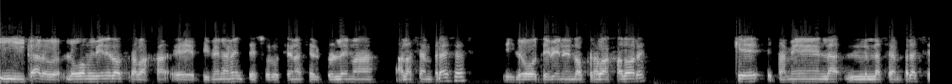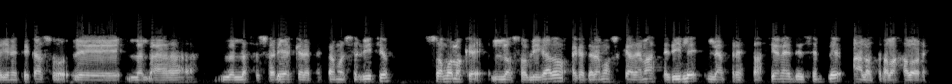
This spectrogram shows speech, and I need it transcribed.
Y claro, luego me vienen los trabajadores, eh, primeramente solucionas el problema a las empresas y luego te vienen los trabajadores que también las empresas, y en este caso eh, las asesorías que les prestamos el servicio, somos los que los obligados a que tenemos que además pedirle las prestaciones de desempleo a los trabajadores.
